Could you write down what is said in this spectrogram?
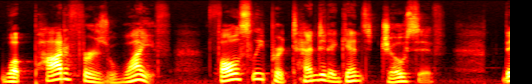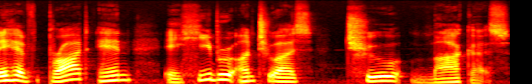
what Potiphar's wife falsely pretended against Joseph. They have brought in a Hebrew unto us to mock us.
